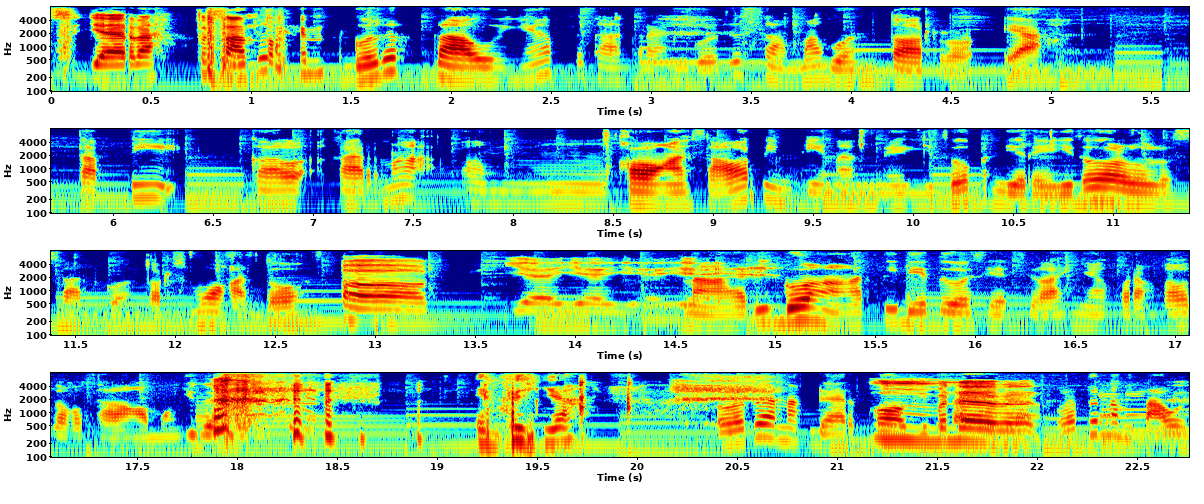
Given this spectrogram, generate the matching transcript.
sejarah pesantren. gue tuh taunya pesantren gue tuh sama Gontor ya. Tapi kalau karena em, kalau nggak salah pimpinannya gitu pendirinya gitu lulusan Gontor semua kan tuh Oh, ya ya ya ya. nah tapi gue nggak ngerti dia tuh sih istilahnya kurang tahu takut salah ngomong juga intinya lo tuh anak Darko Hmm, gitu bener, kan, ya. lo tuh enam tahun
